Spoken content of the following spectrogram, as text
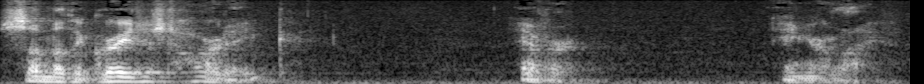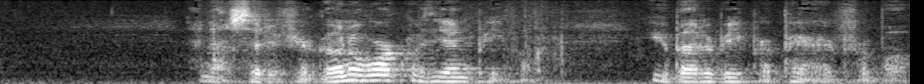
some of the greatest heartache ever in your life. And I said, if you're going to work with young people, you better be prepared for both.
